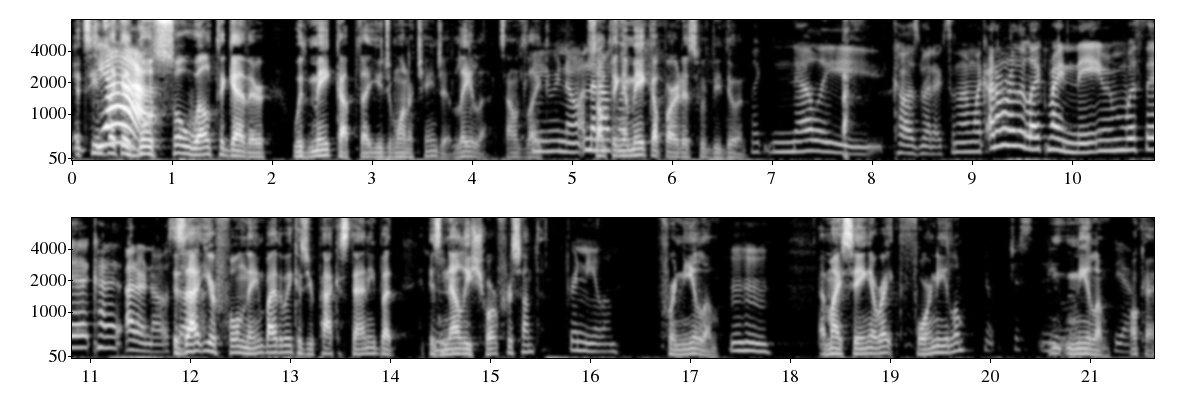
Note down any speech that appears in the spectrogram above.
It seems like it goes so well together with makeup that you just want to change it. Layla. It sounds like You know, and then I was something a makeup artist would be doing. like Nelly Cosmetics, and I'm like, I don't really like my name with it. Kind of, I don't know. Is so- Mm. that your full name, by the way? Because you're Pakistani, but is Nelly short for something? for Neelam? For Neelam. Mm-hmm. Am I saying it right? For Neelam? No, just N- Neelam. Neelam. Yeah. Okay.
